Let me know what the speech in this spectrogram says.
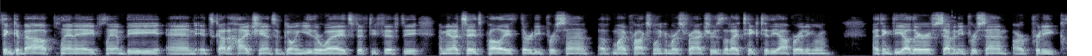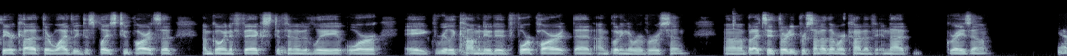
think about plan A, plan B, and it's got a high chance of going either way. It's 50 50. I mean, I'd say it's probably 30% of my proximal humerus fractures that I take to the operating room. I think the other 70% are pretty clear cut. They're widely displaced two parts that I'm going to fix definitively, or a really comminuted four part that I'm putting a reverse in. Uh, but I'd say 30% of them are kind of in that gray zone. Yeah.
